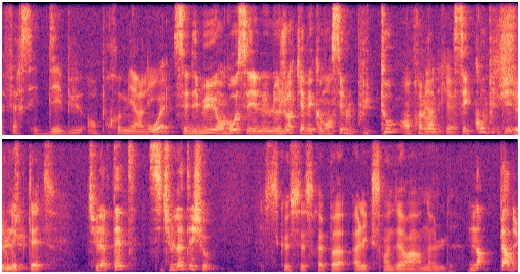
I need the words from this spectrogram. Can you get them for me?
À faire ses débuts en première ligue. Ouais, ses débuts, en gros, c'est le, le joueur qui avait commencé le plus tôt en première ligue. C'est compliqué. Je l'ai tu- peut-être. Tu l'as peut-être Si tu l'as, t'es chaud. Est-ce que ce serait pas Alexander Arnold? Non, perdu.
